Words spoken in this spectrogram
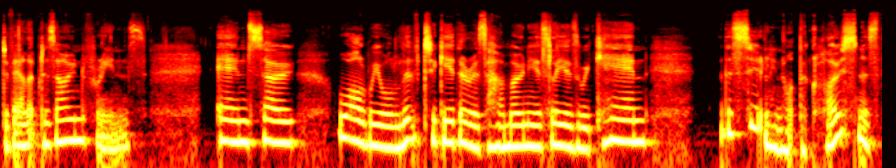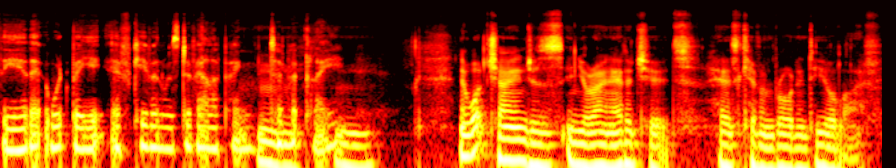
developed his own friends. And so, while we all live together as harmoniously as we can, there's certainly not the closeness there that would be if Kevin was developing mm, typically. Mm. Now, what changes in your own attitudes has Kevin brought into your life?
